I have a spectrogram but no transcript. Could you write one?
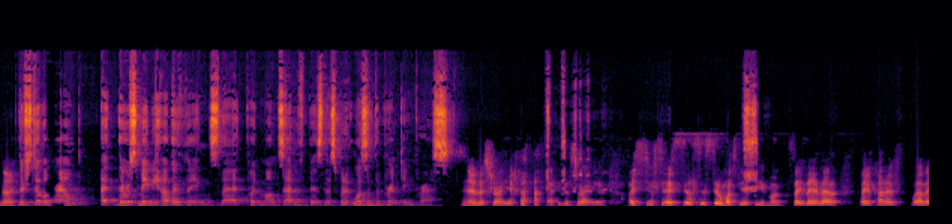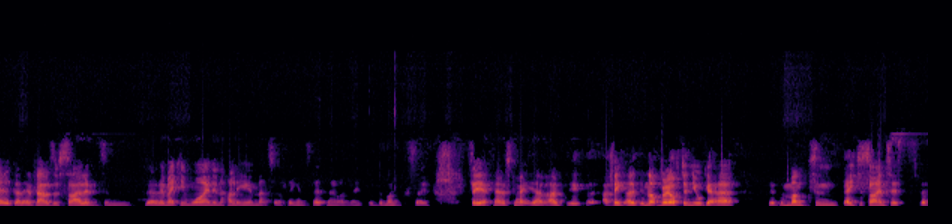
No, they're still around. I, there was maybe other things that put monks out of business, but it wasn't the printing press. No, that's right. Yeah, that's right. Yeah, I still, it still, it still must be a few monks. They, they, they're, they're kind of well, they've got their vows of silence, and they're, they're making wine and honey and that sort of thing instead now, aren't they? The monks. So, so yeah, no, that's great. Yeah, I, I think uh, not very often you'll get a the monks and data scientists but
